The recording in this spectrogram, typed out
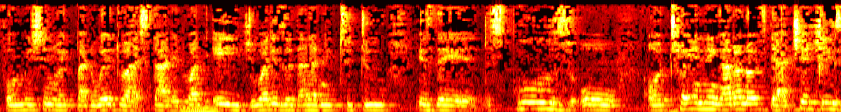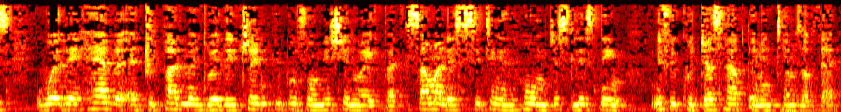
for mission work, but where do I start? At what age? What is it that I need to do? Is there the schools or or training? I don't know if there are churches where they have a, a department where they train people for mission work, but someone is sitting at home just listening. If we could just help them in terms of that.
